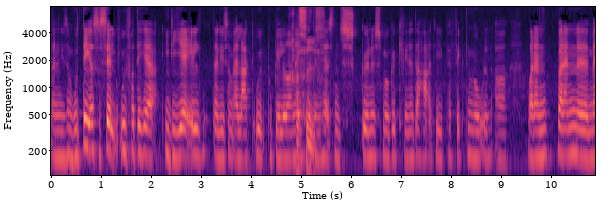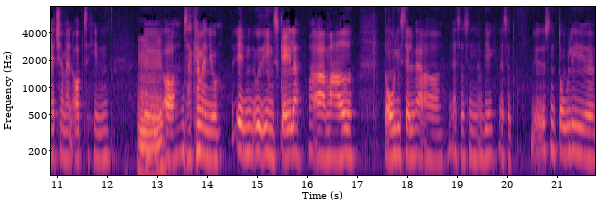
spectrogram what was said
man ligesom vurderer sig selv ud fra det her ideal, der ligesom er lagt ud på billederne. Præcis. Ikke? Den her sådan skønne, smukke kvinde, der har de perfekte mål og hvordan, hvordan øh, matcher man op til hende. Mm. Øh, og så kan man jo ende ud i en skala fra meget dårlig selvværd og altså sådan at virke, altså øh, sådan dårlig øh,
